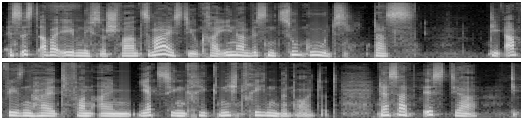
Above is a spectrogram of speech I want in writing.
Es ist aber eben nicht so schwarz-weiß. Die Ukrainer wissen zu gut, dass die Abwesenheit von einem jetzigen Krieg nicht Frieden bedeutet. Deshalb ist ja die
